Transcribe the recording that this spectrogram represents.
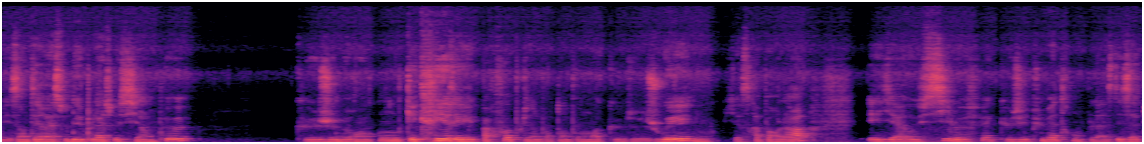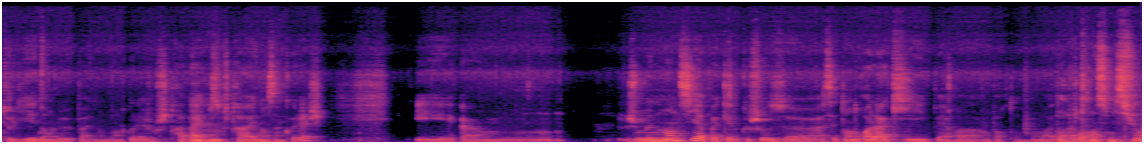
mes intérêts se déplacent aussi un peu. Que je me rends compte qu'écrire est parfois plus important pour moi que de jouer. Donc il y a ce rapport-là. Et il y a aussi le fait que j'ai pu mettre en place des ateliers dans le, par exemple dans le collège où je travaille, Mhm. parce que je travaille dans un collège. Et euh, je me demande s'il n'y a pas quelque chose euh, à cet endroit-là qui est hyper euh, important pour moi, dans Pour la toi. transmission,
